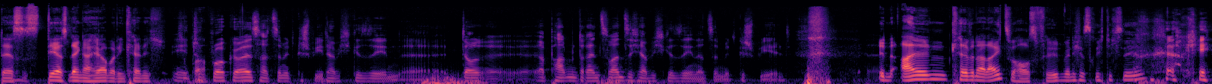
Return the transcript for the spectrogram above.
Der ist, der ist länger her, aber den kenne ich. Äh, Super. Two Broke Girls hat sie mitgespielt, habe ich gesehen. Äh, Don, äh, Apartment 23 habe ich gesehen, hat sie mitgespielt. In allen Kevin allein zu Hause Filmen, wenn ich es richtig sehe. okay.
